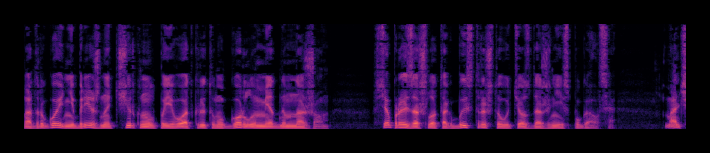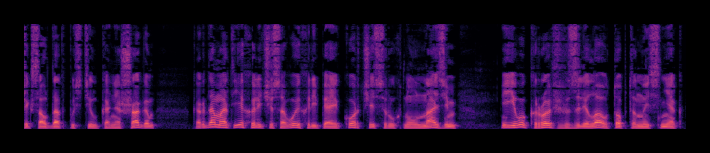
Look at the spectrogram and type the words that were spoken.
а другой небрежно чиркнул по его открытому горлу медным ножом. Все произошло так быстро, что утес даже не испугался. Мальчик-солдат пустил коня шагом. Когда мы отъехали, часовой, хрипя и корчась, рухнул на земь, и его кровь залила утоптанный снег.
